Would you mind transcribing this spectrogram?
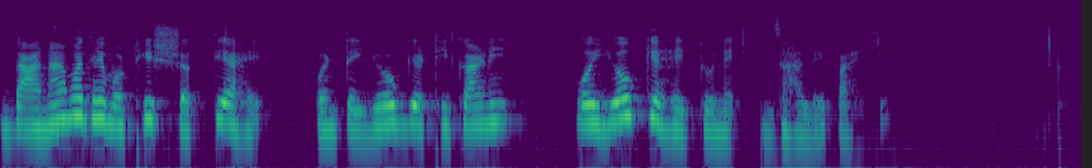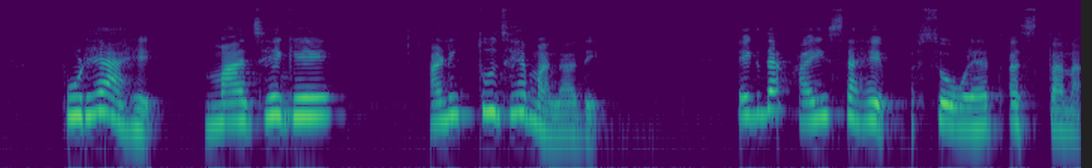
दानामध्ये मोठी शक्ती आहे पण ते योग्य ठिकाणी व योग्य हेतूने झाले पाहिजे. पुढे आहे माझे घे आणि तुझे मला दे. एकदा आईसाहेब सोहळ्यात असताना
